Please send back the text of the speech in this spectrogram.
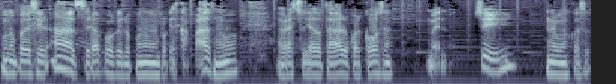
Uno puede decir, ah, será porque lo ponen porque es capaz, ¿no? Habrá estudiado tal o cual cosa. Bueno, sí, en algunos casos.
